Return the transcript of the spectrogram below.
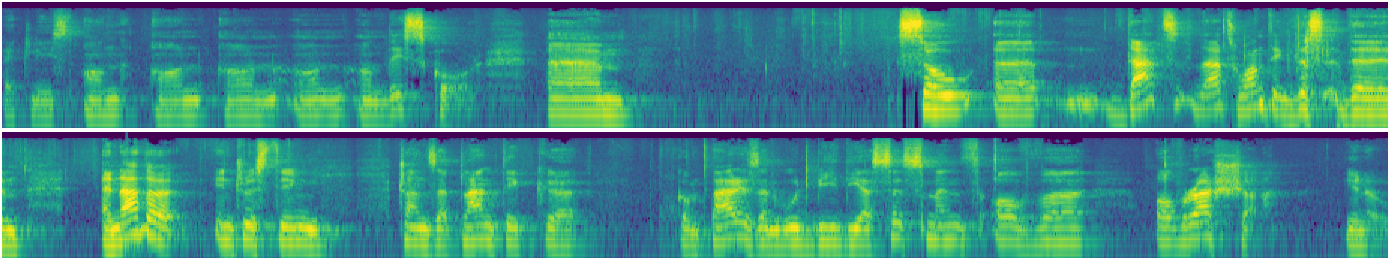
at least on, on, on, on, on this score. Um, so uh, that's, that's one thing. This, the, another interesting transatlantic uh, comparison would be the assessment of, uh, of Russia, you know,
